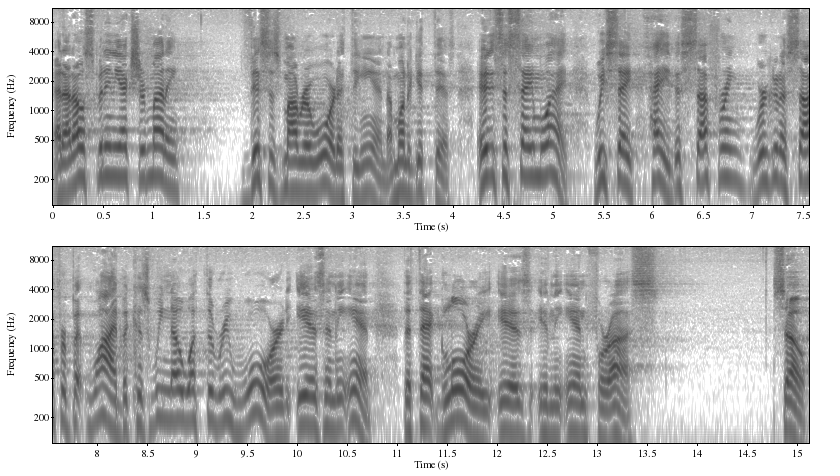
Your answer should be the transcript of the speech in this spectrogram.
and I don't spend any extra money, this is my reward at the end. I'm going to get this. And it's the same way. We say, hey, this suffering, we're going to suffer, but why? Because we know what the reward is in the end, that that glory is in the end for us. So,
